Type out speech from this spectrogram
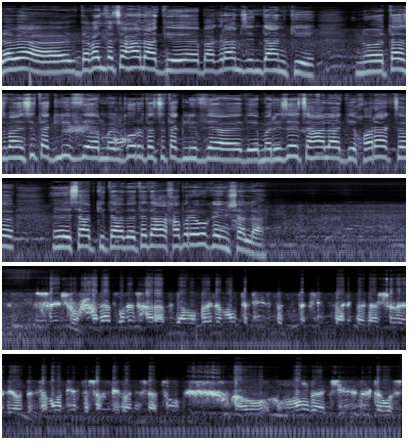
زه دغلته څه حالات دی باګرام زندان کې نو تاسو باندې څه تکلیف دی ملګرو ته څه تکلیف دی د مریضۍ څه حالات دي خوراک څه حساب کتاب ته دا خبره وکړئ ان شاء الله حالات ورځ خراب دي او بل موږ ته ډیر په تکلیف باندې پیدا شوی دی او دلته موږ ډیر په سختۍ باندې ساتو او موږ چې دلته اوس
